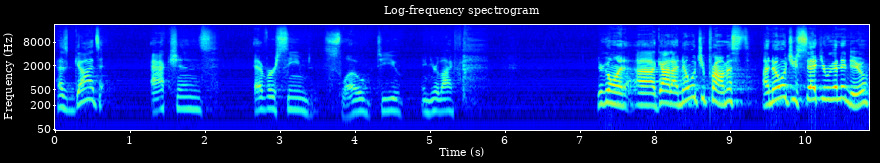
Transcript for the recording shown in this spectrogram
Has God's actions ever seemed slow to you in your life? You're going, uh, God, I know what you promised. I know what you said you were going to do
